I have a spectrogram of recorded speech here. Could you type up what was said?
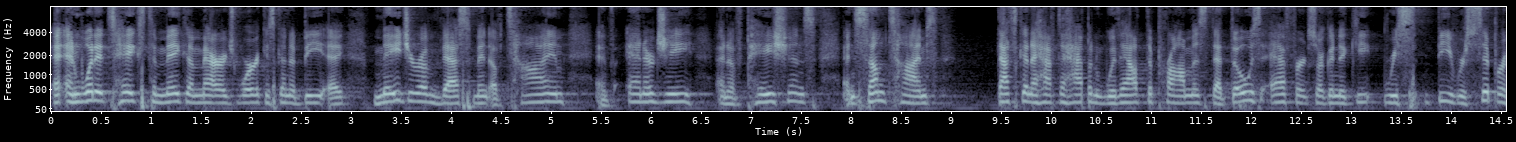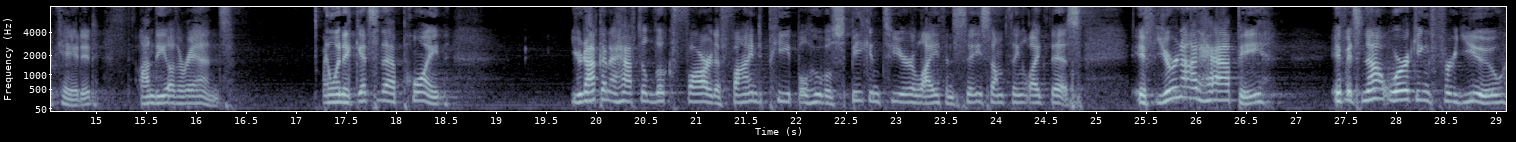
And, what it takes to make a marriage work is going to be a major investment of time and of energy and of patience. And sometimes that's going to have to happen without the promise that those efforts are going to be reciprocated on the other end. And when it gets to that point, you're not going to have to look far to find people who will speak into your life and say something like this If you're not happy, if it's not working for you,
